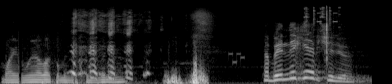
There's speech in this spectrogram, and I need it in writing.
Maymuna bak amına koyayım. bu ne? Ya beni ne kelepçeliyorsun?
